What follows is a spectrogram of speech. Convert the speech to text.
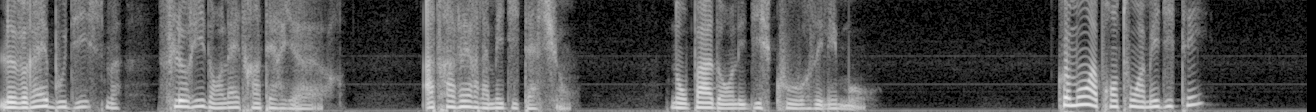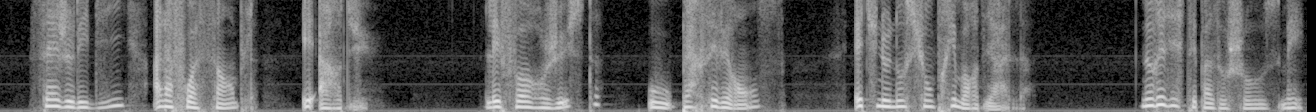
Le vrai bouddhisme fleurit dans l'être intérieur, à travers la méditation, non pas dans les discours et les mots. Comment apprend-on à méditer? C'est, je l'ai dit, à la fois simple et ardu. L'effort juste, ou persévérance, est une notion primordiale. Ne résistez pas aux choses, mais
